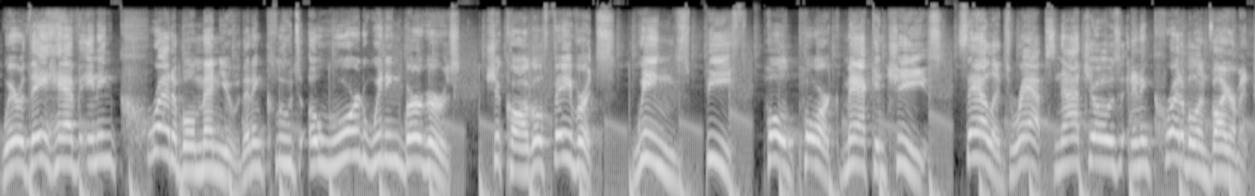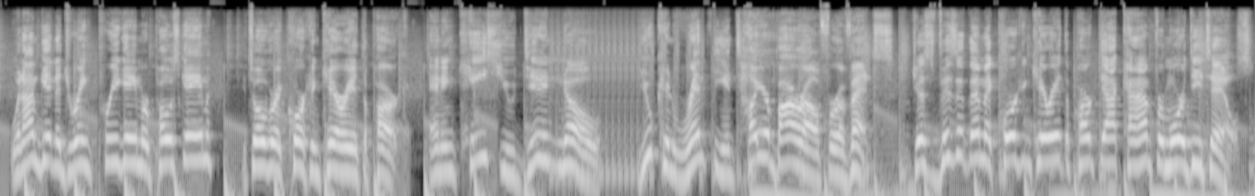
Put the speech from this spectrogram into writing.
where they have an incredible menu that includes award winning burgers, Chicago favorites, wings, beef, pulled pork, mac and cheese, salads, wraps, nachos, and an incredible environment. When I'm getting a drink pregame or postgame, it's over at Cork and Kerry at the park. And in case you didn't know, you can rent the entire bar out for events. Just visit them at corkandkerryatthepark.com for more details.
